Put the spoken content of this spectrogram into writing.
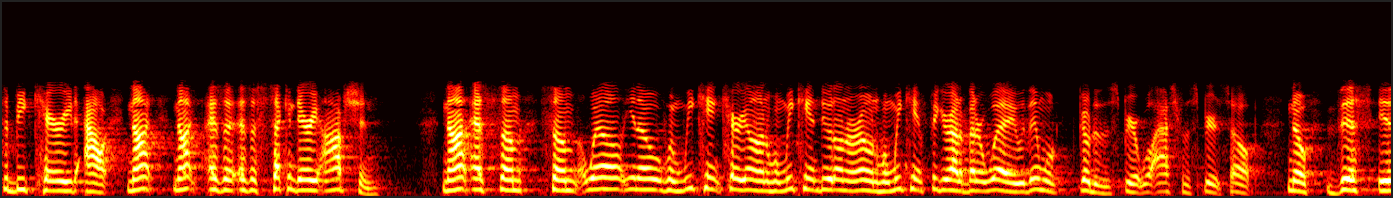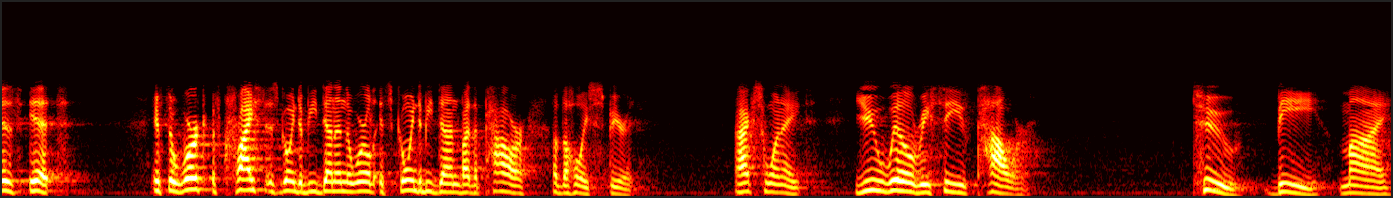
to be carried out, not, not as, a, as a secondary option, not as some, some, well, you know, when we can't carry on, when we can't do it on our own, when we can't figure out a better way, then we'll go to the Spirit. We'll ask for the Spirit's help. No, this is it. If the work of Christ is going to be done in the world, it's going to be done by the power of the Holy Spirit. Acts 1 8. You will receive power to be my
